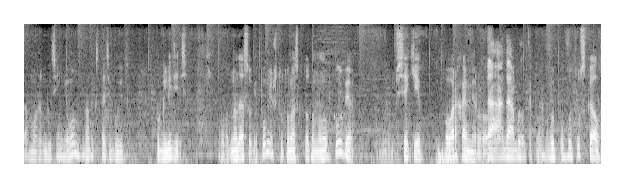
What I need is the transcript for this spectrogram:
а может быть и не он. Надо, кстати, будет поглядеть. Вот, на досуге. Помнишь, тут у нас кто-то на клубе всякие по Вархаммеру. Да, да, было такое. Вып- выпускал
